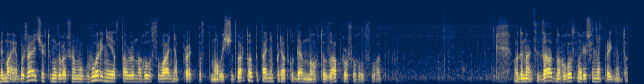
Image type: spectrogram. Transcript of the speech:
Немає бажаючих, тому завершуємо обговорення. Я ставлю на голосування проект постанови з четвертого питання порядку денного. Хто за, прошу голосувати. 11 за, одноголосно рішення прийнято.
